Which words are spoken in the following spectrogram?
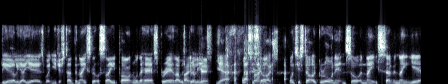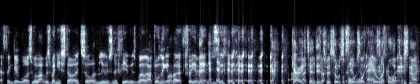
the earlier years when you just had the nice little side parting with a hairspray. That was right, brilliant. Okay. Yeah. Once you start, nice. once you started growing it in sort of 97, 98, I think it was. Well, that was when you started sort of losing a few as well. I don't think it well, worked for you, mate. Gary turned into a sort of sports and hair psychologist now.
